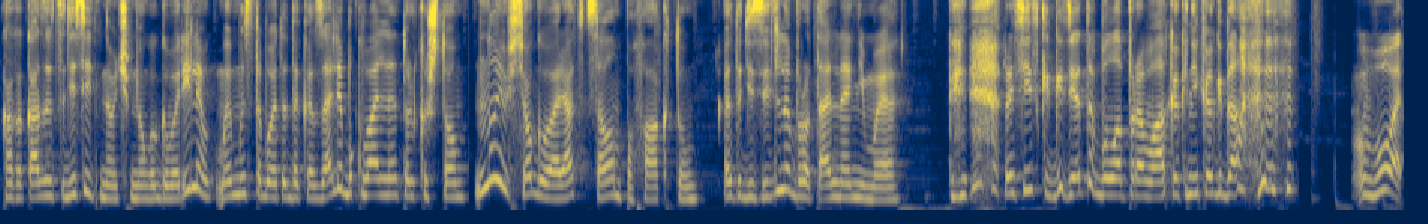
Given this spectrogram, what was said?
как оказывается, действительно очень много говорили. Мы, мы с тобой это доказали буквально только что. Ну и все говорят в целом по факту. Это действительно брутальное аниме. Российская газета была права, как никогда. Вот,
